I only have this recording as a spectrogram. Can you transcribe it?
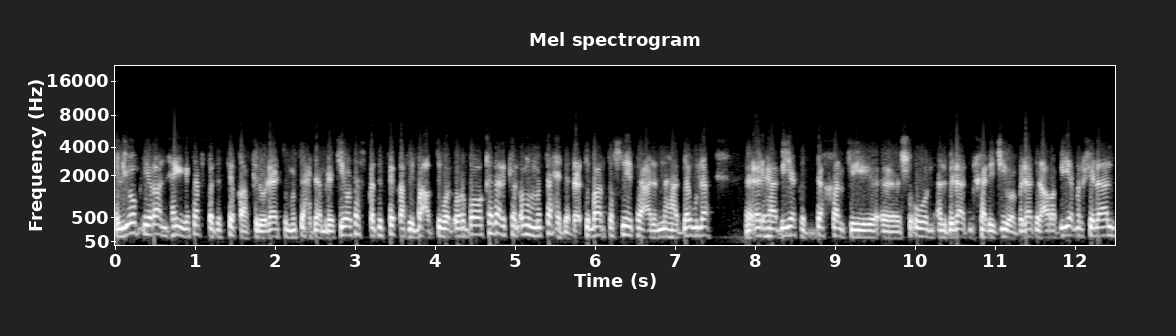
اليوم إيران حقيقة تفقد الثقة في الولايات المتحدة الأمريكية وتفقد الثقة في بعض دول أوروبا وكذلك الأمم المتحدة باعتبار تصنيفها على أنها دولة إرهابية تتدخل في شؤون البلاد الخليجية والبلاد العربية من خلال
